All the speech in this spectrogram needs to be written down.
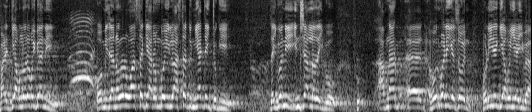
বাড়িত গিয়া হলরে কইবা নি? ও মিজানগরের ওয়াজটা কি আরম্ভ হইল? আস্তা দুনিয়া যাইতো কি? যাইব নি? ইনশাল্লাহ যাইব। আপনার হৌর বাড়ি গেছেন হলিরে গিয়া হইয়া আইবা,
